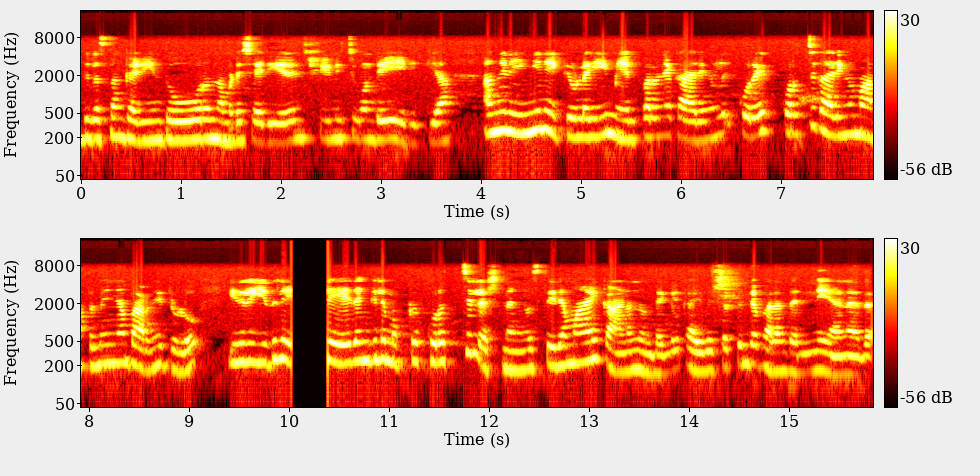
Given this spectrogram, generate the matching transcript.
ദിവസം കഴിയും തോറും നമ്മുടെ ശരീരം ക്ഷീണിച്ചുകൊണ്ടേയിരിക്കുക. അങ്ങനെ ഇങ്ങനെയൊക്കെയുള്ള ഈ മേൽപ്പറഞ്ഞ കാര്യങ്ങൾ കുറേ കുറച്ച് കാര്യങ്ങൾ മാത്രമേ ഞാൻ പറഞ്ഞിട്ടുള്ളൂ. ഇതിൽ ഇതിൽ ഏതെങ്കിലുമൊക്കെ കുറച്ച് ലക്ഷണങ്ങൾ സ്ഥിരമായി കാണുന്നുണ്ടെങ്കിൽ കൈവിഷത്തിന്റെ ഫലം തന്നെയാണ് അത്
